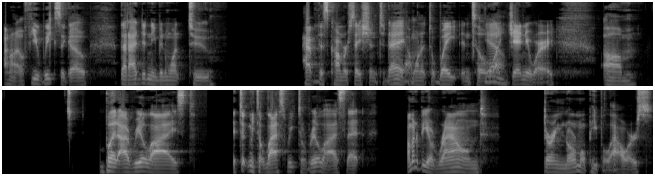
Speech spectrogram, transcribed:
I don't know, a few weeks ago that I didn't even want to have this conversation today. I wanted to wait until Yeah. like January. Um, but I realized it took me till last week to realize that I'm going to be around during normal people hours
